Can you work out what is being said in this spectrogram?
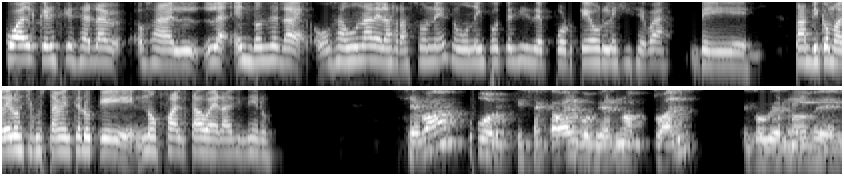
cuál crees que sea la, o sea, entonces, la, o sea, una de las razones o una hipótesis de por qué Orleji se va de, Tampico Madero si justamente lo que no faltaba era dinero? Se va porque se acaba el gobierno actual, el gobierno de,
